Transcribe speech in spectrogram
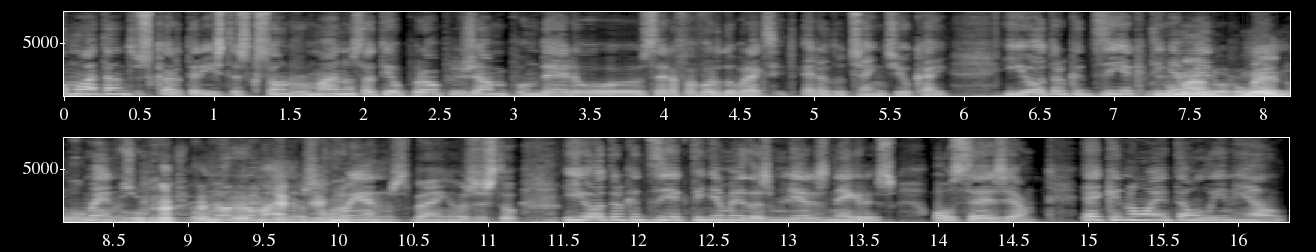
como há tantos carteiristas que são romanos, até eu próprio já me pondero uh, ser a favor do Brexit. Era do Change UK. E outro que dizia que tinha Romano, medo. Romeno. Romenos. Romenos. Não romanos, romenos. Bem, hoje estou. E outro que dizia que tinha medo das mulheres negras. Ou seja, é que não é tão lineal.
